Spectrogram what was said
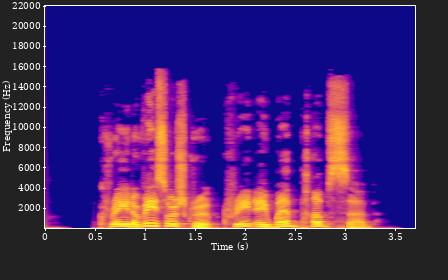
Create a resource group. Create a web pub sub.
